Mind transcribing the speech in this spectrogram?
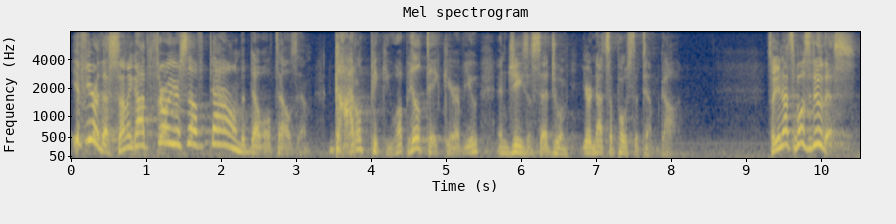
If you're the Son of God, throw yourself down, the devil tells him. God will pick you up, He'll take care of you. And Jesus said to him, You're not supposed to tempt God. So you're not supposed to do this,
